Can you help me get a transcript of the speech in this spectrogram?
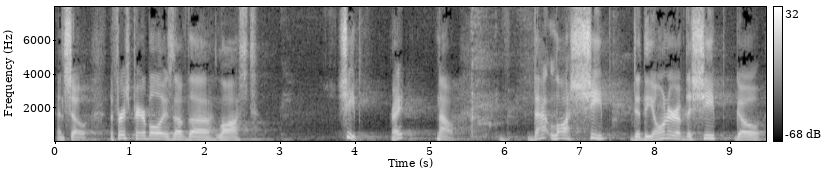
And so the first parable is of the lost sheep, right? Now, that lost sheep did the owner of the sheep go,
